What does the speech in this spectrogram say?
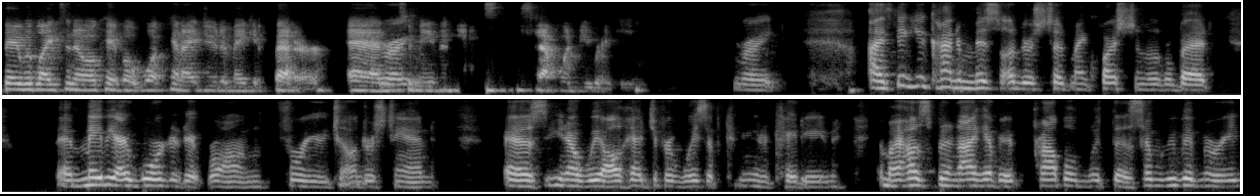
they would like to know okay but what can i do to make it better? And right. to me the next step would be reiki. Right. I think you kind of misunderstood my question a little bit and maybe i worded it wrong for you to understand as you know, we all had different ways of communicating. And my husband and I have a problem with this. And we've been married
